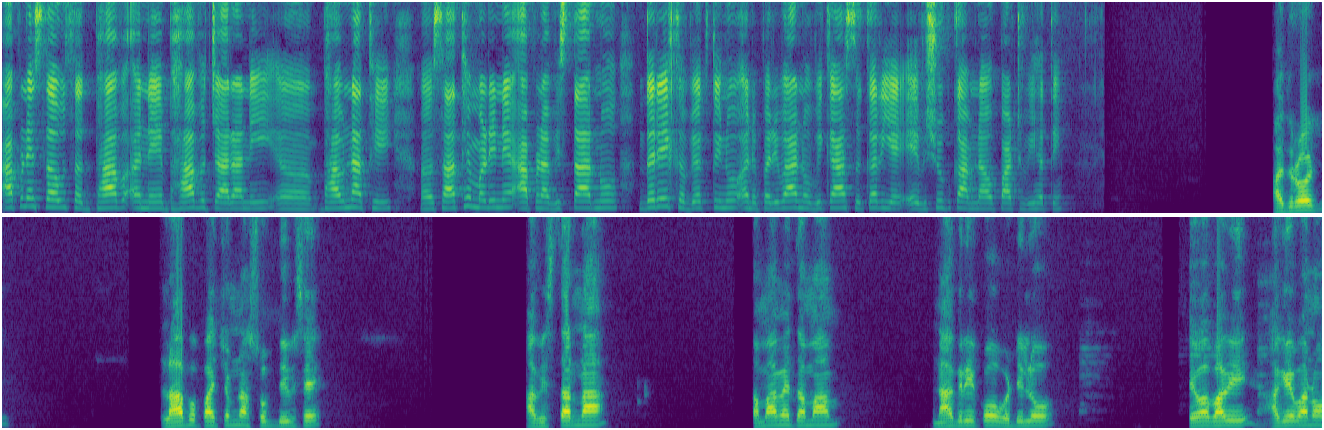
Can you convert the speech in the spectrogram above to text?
આપણે સૌ સદભાવ અને ભાવચારાની ભાવનાથી સાથે મળીને આપણા વિસ્તારનો દરેક વ્યક્તિનો અને પરિવારનો વિકાસ કરીએ એવી શુભકામનાઓ પાઠવી હતી. આજરોજ લાભ પાંચમના શુભ દિવસે આ વિસ્તારના તમામે તમામ નાગરિકો, વડીલો, સેવાભાવી આગેવાનો,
